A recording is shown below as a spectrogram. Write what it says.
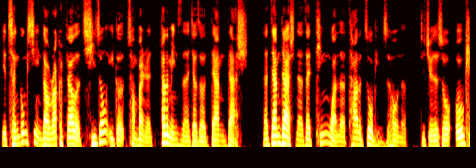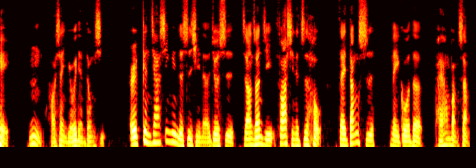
也成功吸引到 Rockefeller 其中一个创办人，他的名字呢叫做 Dam Dash。那 Dam Dash 呢在听完了他的作品之后呢，就觉得说，OK，嗯，好像有一点东西。而更加幸运的事情呢，就是这张专辑发行了之后，在当时美国的排行榜上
